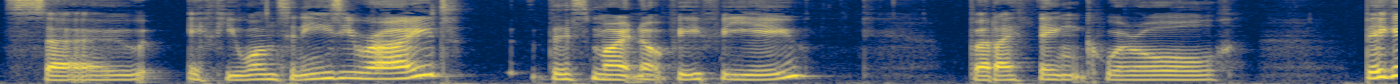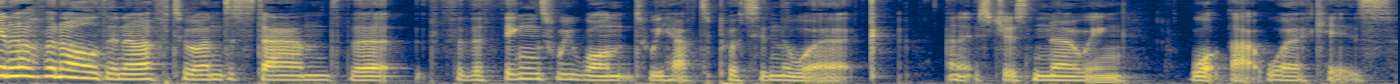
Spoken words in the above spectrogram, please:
So, if you want an easy ride, this might not be for you, but I think we're all big enough and old enough to understand that for the things we want, we have to put in the work, and it's just knowing what that work is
